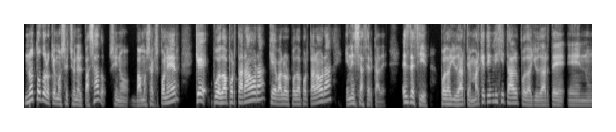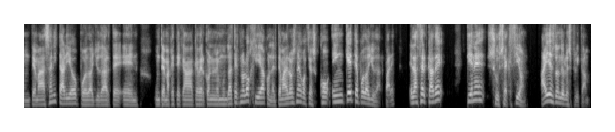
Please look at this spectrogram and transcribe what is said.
no todo lo que hemos hecho en el pasado, sino vamos a exponer qué puedo aportar ahora, qué valor puedo aportar ahora en ese acerca de. Es decir, puedo ayudarte en marketing digital, puedo ayudarte en un tema sanitario, puedo ayudarte en un tema que tenga que ver con el mundo de la tecnología, con el tema de los negocios, ¿en qué te puedo ayudar? ¿Vale? El acerca de tiene su sección. Ahí es donde lo explicamos.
